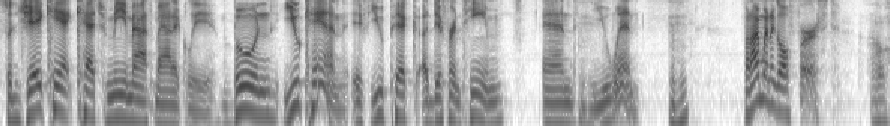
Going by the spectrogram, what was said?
So Jay can't catch me mathematically. Boone, you can if you pick a different team and mm-hmm. you win. Mm-hmm. But I'm going to go first. Oh.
